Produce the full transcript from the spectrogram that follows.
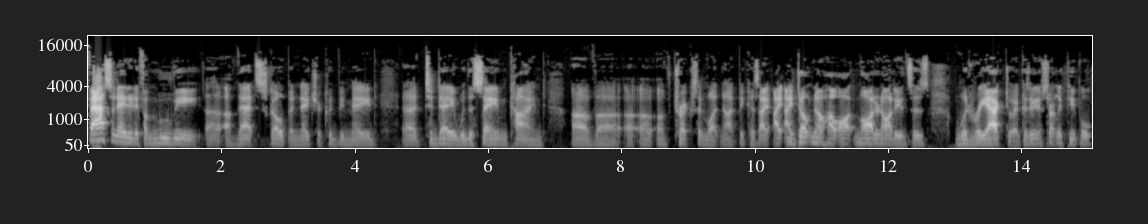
fascinated if a movie uh, of that scope and nature could be made uh, today with the same kind of uh, uh, of tricks and whatnot because I, I, I, don't know how modern audiences would react to it because I mean, certainly people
